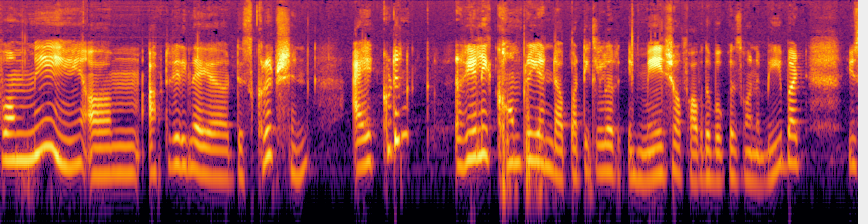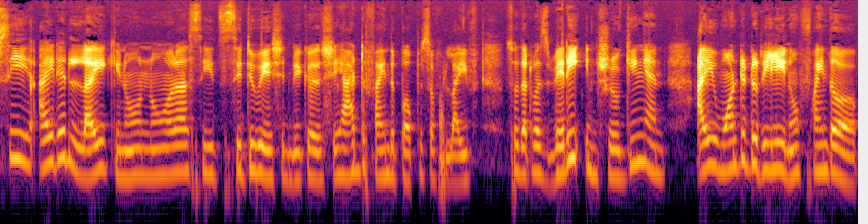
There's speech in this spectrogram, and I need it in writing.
For me um, after reading the uh, description i couldn't really comprehend a particular image of how the book was going to be but you see i did like you know nora seed's situation because she had to find the purpose of life. So that was very intriguing and i wanted to really you know find the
